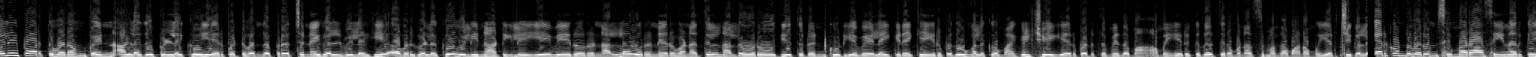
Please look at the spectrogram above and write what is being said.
வேலை பார்த்து வரும் பெண் அல்லது பிள்ளைக்கு ஏற்பட்டு வந்த பிரச்சனைகள் விலகி அவர்களுக்கு வெளிநாட்டிலேயே வேறொரு நல்ல ஒரு நிறுவனத்தில் நல்ல ஒரு ஊதியத்துடன் கூடிய வேலை கிடைக்க இருப்பது உங்களுக்கு மகிழ்ச்சியை ஏற்படுத்தும் விதமா அமைய இருக்குது திருமண சம்பந்தமான முயற்சிகளை மேற்கொண்டு வரும் சிம்மராசியினருக்கு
